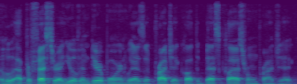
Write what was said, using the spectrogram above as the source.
who a professor at U of M Dearborn who has a project called the Best Classroom Project.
